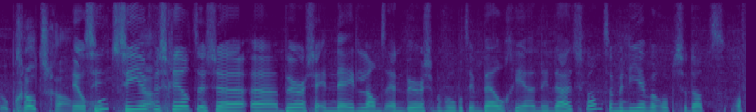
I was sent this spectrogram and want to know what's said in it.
op grote schaal. Heel Zie, goed. zie je een verschil tussen eh, beurzen in Nederland en beurzen bijvoorbeeld in België en in Duitsland? De manier waarop ze dat, of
